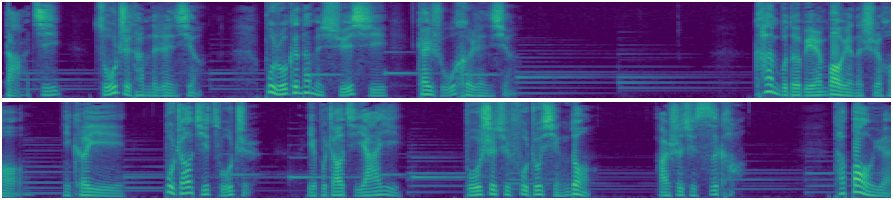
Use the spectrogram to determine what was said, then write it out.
打击。阻止他们的任性，不如跟他们学习该如何任性。看不得别人抱怨的时候，你可以不着急阻止，也不着急压抑，不是去付诸行动，而是去思考：他抱怨，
